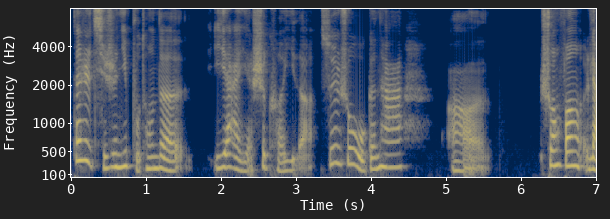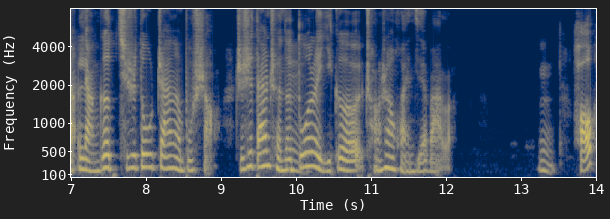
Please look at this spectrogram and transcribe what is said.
但是其实你普通的依爱也是可以的。所以说我跟他呃，双方两两个其实都沾了不少，只是单纯的多了一个床上环节罢了。嗯。好，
